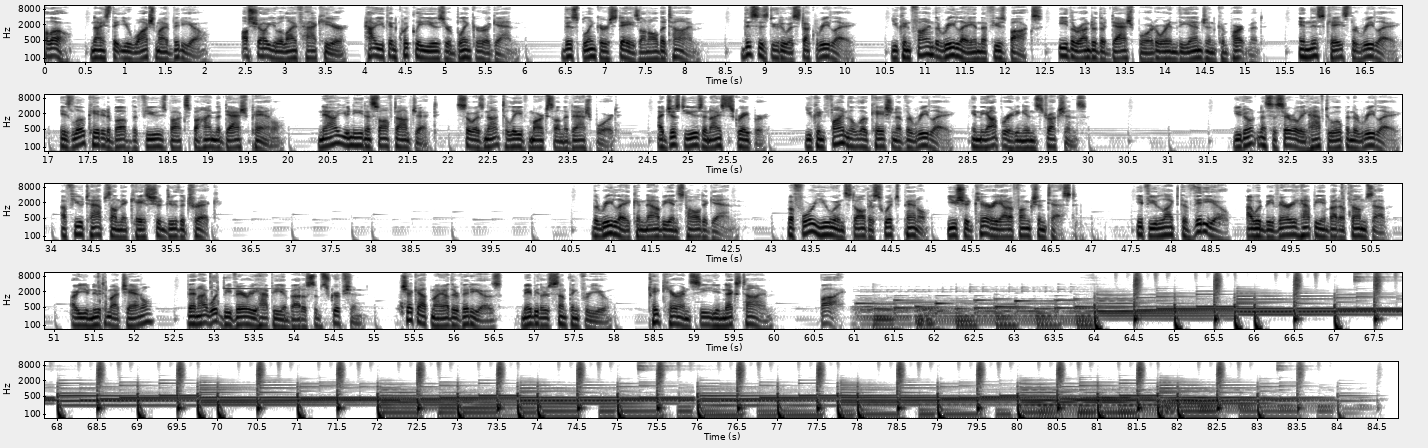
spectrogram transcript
Hello, nice that you watch my video. I'll show you a life hack here, how you can quickly use your blinker again. This blinker stays on all the time. This is due to a stuck relay. You can find the relay in the fuse box, either under the dashboard or in the engine compartment. In this case the relay, is located above the fuse box behind the dash panel. Now you need a soft object, so as not to leave marks on the dashboard. I just use a nice scraper. You can find the location of the relay, in the operating instructions. You don't necessarily have to open the relay, a few taps on the case should do the trick. The relay can now be installed again. Before you install the switch panel, you should carry out a function test. If you liked the video, I would be very happy about a thumbs up. Are you new to my channel? Then I would be very happy about a subscription. Check out my other videos, maybe there's something for you. Take care and see you next time. Bye.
